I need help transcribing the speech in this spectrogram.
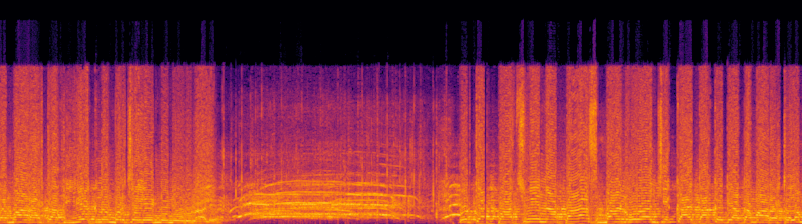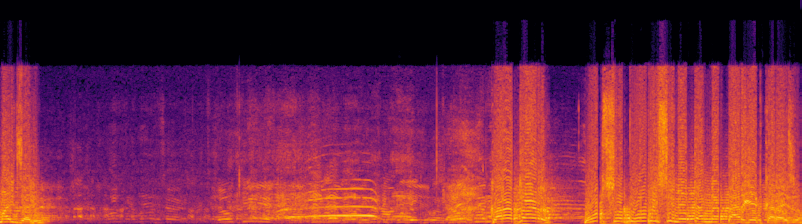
या महाराष्ट्रात एक नंबरच्या लीडने निवडून आले. तर त्या पाचवी नापास बांडगुळांची काय ताकद आहे आता महाराष्ट्राला माहीत झाली. खर तर उठसूट ओबीसी नेत्यांना टार्गेट करायचं.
